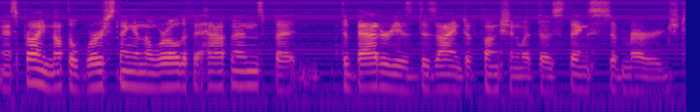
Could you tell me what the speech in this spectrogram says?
it's probably not the worst thing in the world if it happens, but the battery is designed to function with those things submerged.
